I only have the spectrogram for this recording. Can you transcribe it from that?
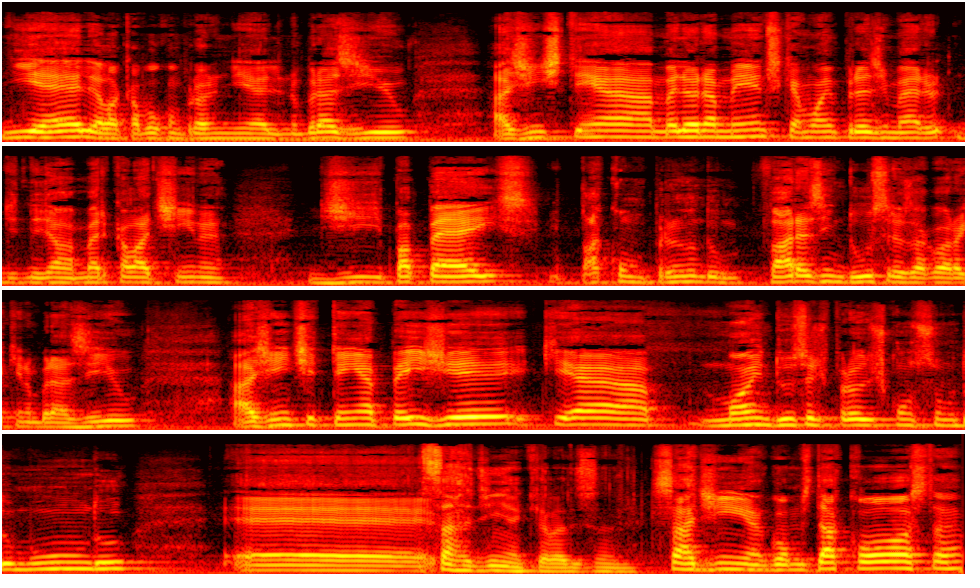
Niel, ela acabou comprando Niel no Brasil. A gente tem a Melhoramentos, que é a maior empresa da América Latina de papéis, está comprando várias indústrias agora aqui no Brasil. A gente tem a P&G, que é a maior indústria de produtos de consumo do mundo. É, Sardinha, aquela Sandra. Sardinha Gomes da Costa.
